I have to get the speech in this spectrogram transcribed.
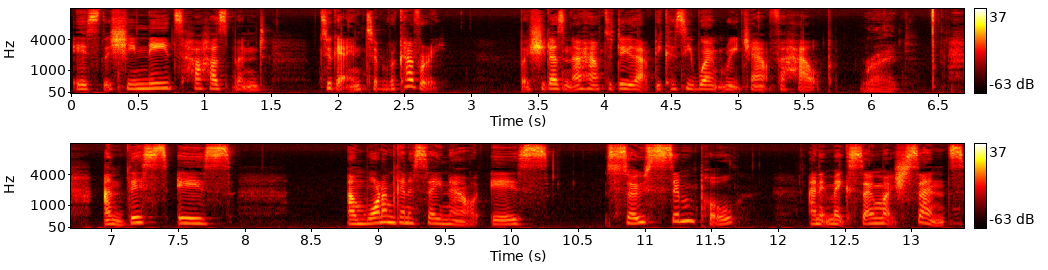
is that she needs her husband to get into recovery. But she doesn't know how to do that because he won't reach out for help. Right. And this is, and what I'm going to say now is so simple and it makes so much sense,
